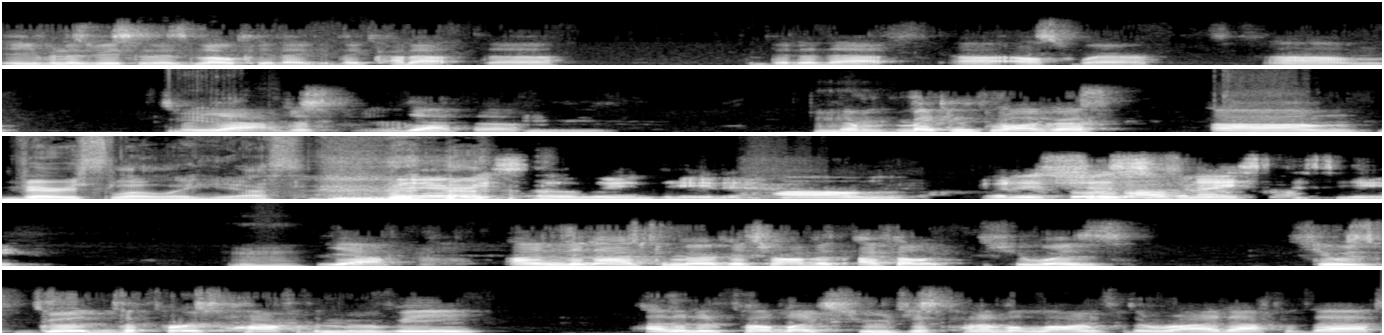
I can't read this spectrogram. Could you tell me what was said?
even as recently as Loki they, they cut out the bit of that uh, elsewhere. Um, so yeah. yeah. just yeah, the mm-hmm. they're making progress. Um, very slowly, yes. very slowly indeed. Um, but it's just nice to see. Mm-hmm. Yeah, and then as to America Chavez, I felt like she was she was good the first half of the movie, and then it felt like she was just kind of along for the ride after that.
